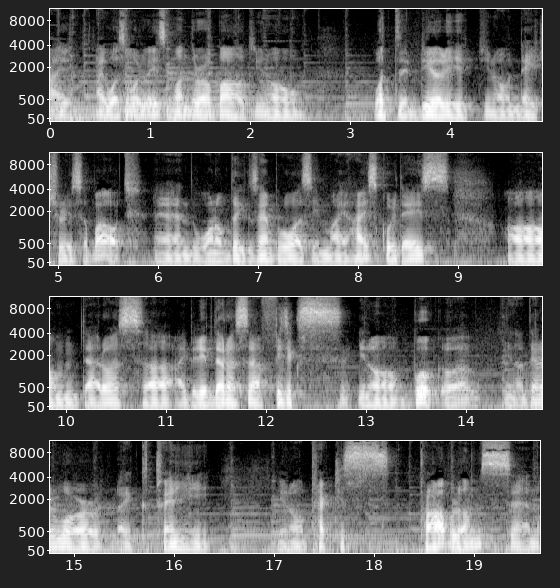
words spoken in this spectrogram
I, I was always wonder about, you know, what the really you know nature is about. And one of the example was in my high school days. Um, that was uh, I believe there was a physics you know book. Uh, you know there were like 20 you know practice problems and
